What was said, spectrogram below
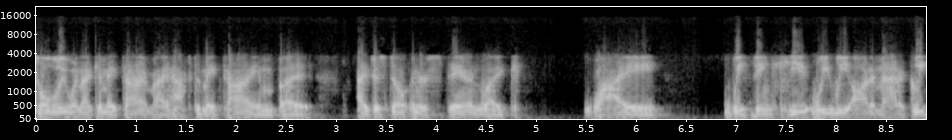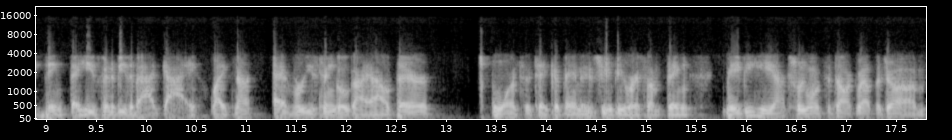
totally when I can make time, I have to make time. But I just don't understand like why we think he we we automatically think that he's going to be the bad guy. Like not every single guy out there wants to take advantage of you or something. Maybe he actually wants to talk about the job.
